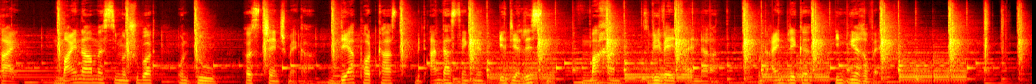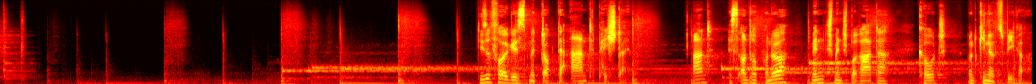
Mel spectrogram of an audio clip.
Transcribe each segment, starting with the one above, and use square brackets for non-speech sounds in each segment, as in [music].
Hi, mein Name ist Simon Schubert und du hörst Changemaker, der Podcast mit andersdenkenden Idealisten, Machern sowie Weltveränderern und Einblicke in ihre Welt. Diese Folge ist mit Dr. Arndt Pechstein. Arndt ist Entrepreneur, Managementberater, Coach und Keynote Speaker.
